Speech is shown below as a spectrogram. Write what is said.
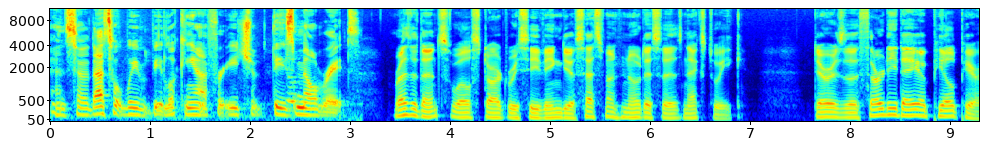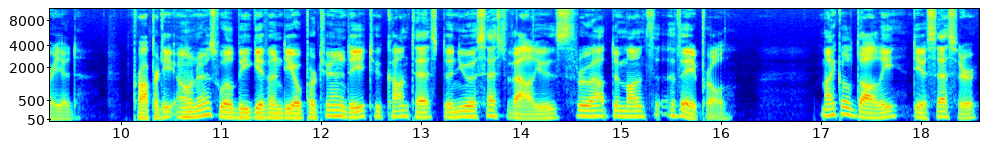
And so that's what we would be looking at for each of these mill rates. Residents will start receiving the assessment notices next week. There is a 30 day appeal period. Property owners will be given the opportunity to contest the new assessed values throughout the month of April. Michael Dolly, the assessor,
